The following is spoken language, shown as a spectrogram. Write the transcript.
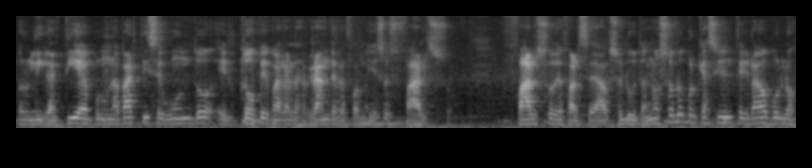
oligarquía por una parte y segundo, el tope para las grandes reformas. Y eso es falso falso de falsedad absoluta, no solo porque ha sido integrado por los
